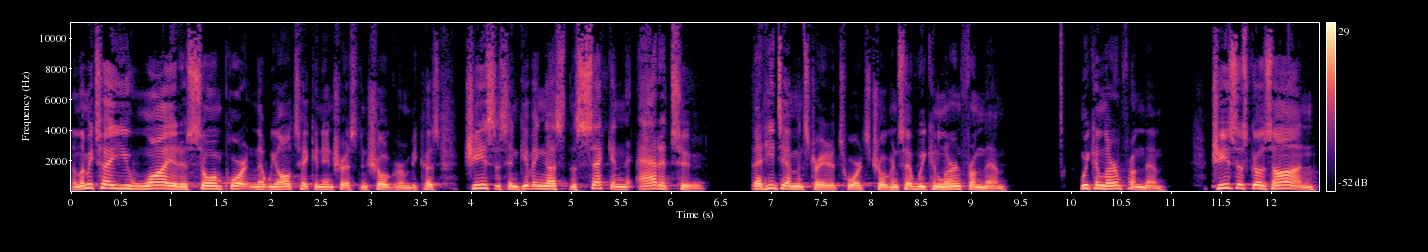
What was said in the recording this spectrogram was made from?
And let me tell you why it is so important that we all take an interest in children, because Jesus, in giving us the second attitude that he demonstrated towards children, said we can learn from them. We can learn from them. Jesus goes on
